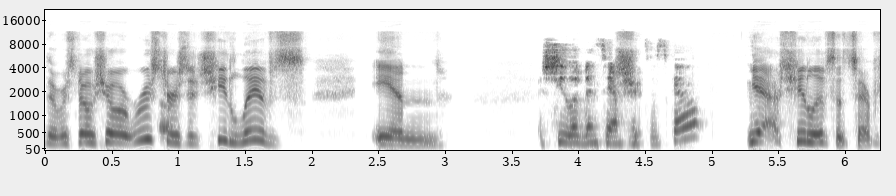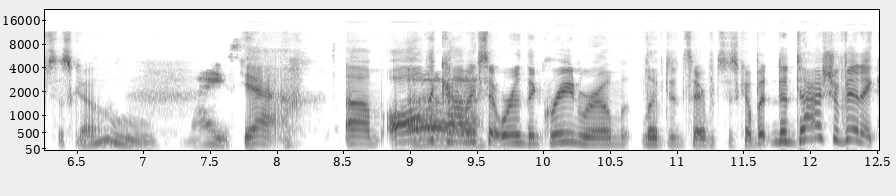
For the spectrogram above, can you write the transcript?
there was no show at Roosters, and she lives in she lived in San Francisco. yeah, she lives in San Francisco. Ooh, nice. Yeah. Um, all the Uh. comics that were in the green room lived in San Francisco. But Natasha Vinik,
